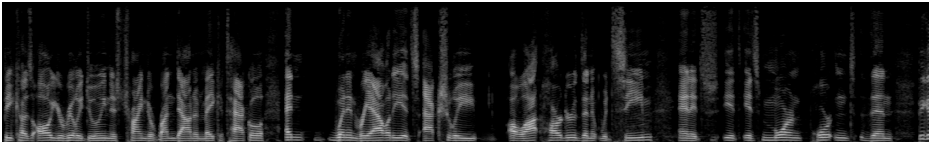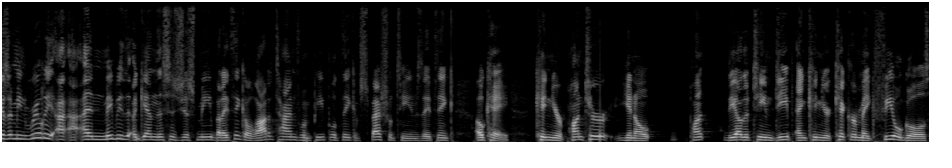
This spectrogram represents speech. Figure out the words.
because all you're really doing is trying to run down and make a tackle. And when in reality, it's actually a lot harder than it would seem, and it's it, it's more important than because I mean, really, I, I, and maybe again, this is just me, but I think a lot of times when people think of special teams, they think, okay, can your punter, you know, punt the other team deep and can your kicker make field goals?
